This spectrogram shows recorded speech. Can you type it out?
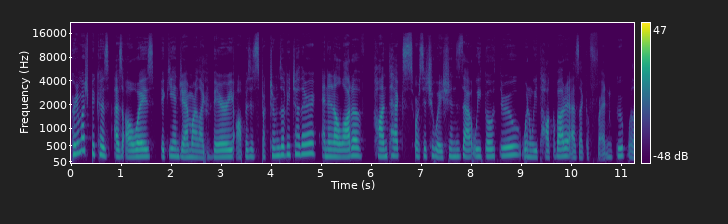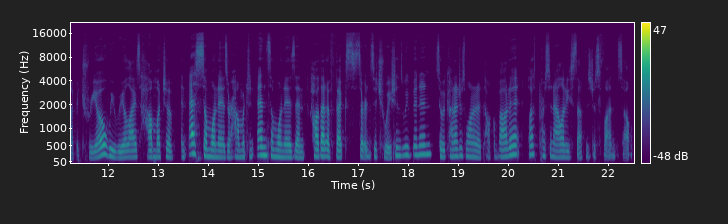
pretty much because, as always, Vicky and Jam are like very opposite spectrums of each other. And in a lot of contexts or situations that we go through when we talk about it as like a friend group or like a trio, we realize how much of an S someone is or how much an N someone is and how that affects certain situations we've been in. So we kind of just wanted to talk about it. Plus, personality stuff is just fun. So,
